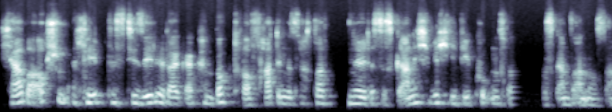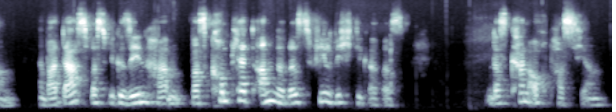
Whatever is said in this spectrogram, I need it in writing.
ich habe auch schon erlebt, dass die Seele da gar keinen Bock drauf hat und gesagt hat, nö, das ist gar nicht wichtig, wir gucken uns was ganz anderes an. Dann war das, was wir gesehen haben, was komplett anderes, viel wichtigeres. Und das kann auch passieren.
